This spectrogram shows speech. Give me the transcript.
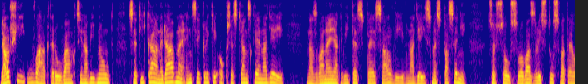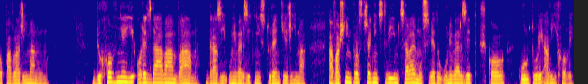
Další úvaha, kterou vám chci nabídnout, se týká nedávné encykliky o křesťanské naději, nazvané, jak víte, Spé Salví, v naději jsme spaseni, což jsou slova z listu svatého Pavla Římanům. Duchovně ji odevzdávám vám, drazí univerzitní studenti Říma, a vaším prostřednictvím celému světu univerzit, škol, kultury a výchovy.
